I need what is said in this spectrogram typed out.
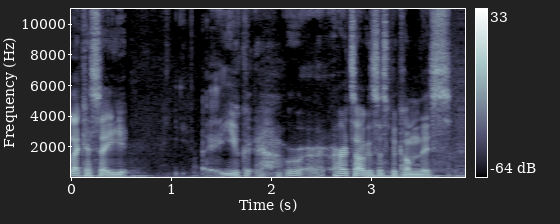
like I say, you could, Herzog has just become this.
